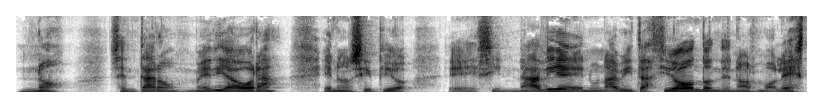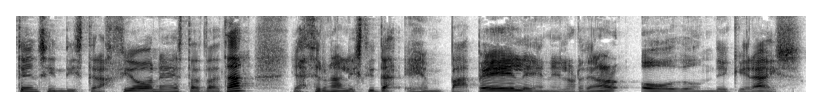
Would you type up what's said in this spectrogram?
No sentaron media hora en un sitio eh, sin nadie, en una habitación donde no os molesten, sin distracciones, tal, tal, tal, y hacer una listita en papel, en el ordenador o donde queráis.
